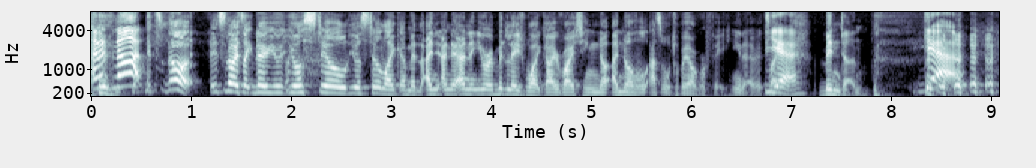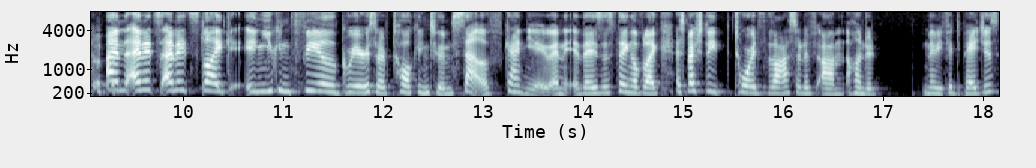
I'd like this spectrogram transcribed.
And it's not. it's not. It's not. It's like no, you're, you're still you're still like a middle, and, and, and you're a middle-aged white guy writing no, a novel as autobiography. You know, it's like Yeah. been done. yeah and and it's and it's like and you can feel Greer sort of talking to himself can't you and there's this thing of like especially towards the last sort of um 100 maybe 50 pages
